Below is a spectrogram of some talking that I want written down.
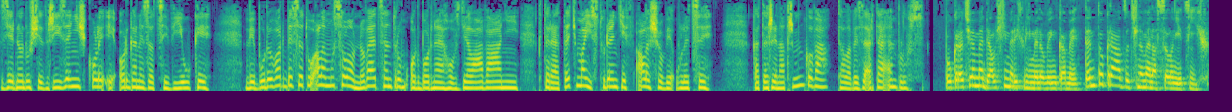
zjednodušit řízení školy i organizaci výuky. Vybudovat by se tu ale muselo nové centrum odborného vzdělávání, které teď mají studenti v Alešově ulici. Kateřina Třmínková, televize RTM+. Pokračujeme dalšími rychlými novinkami. Tentokrát začneme na silnicích.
